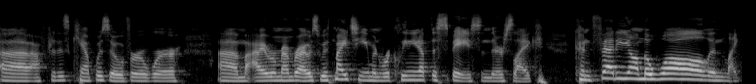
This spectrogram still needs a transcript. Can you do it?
uh, after this camp was over, where um, I remember I was with my team and we're cleaning up the space and there's like confetti on the wall and like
